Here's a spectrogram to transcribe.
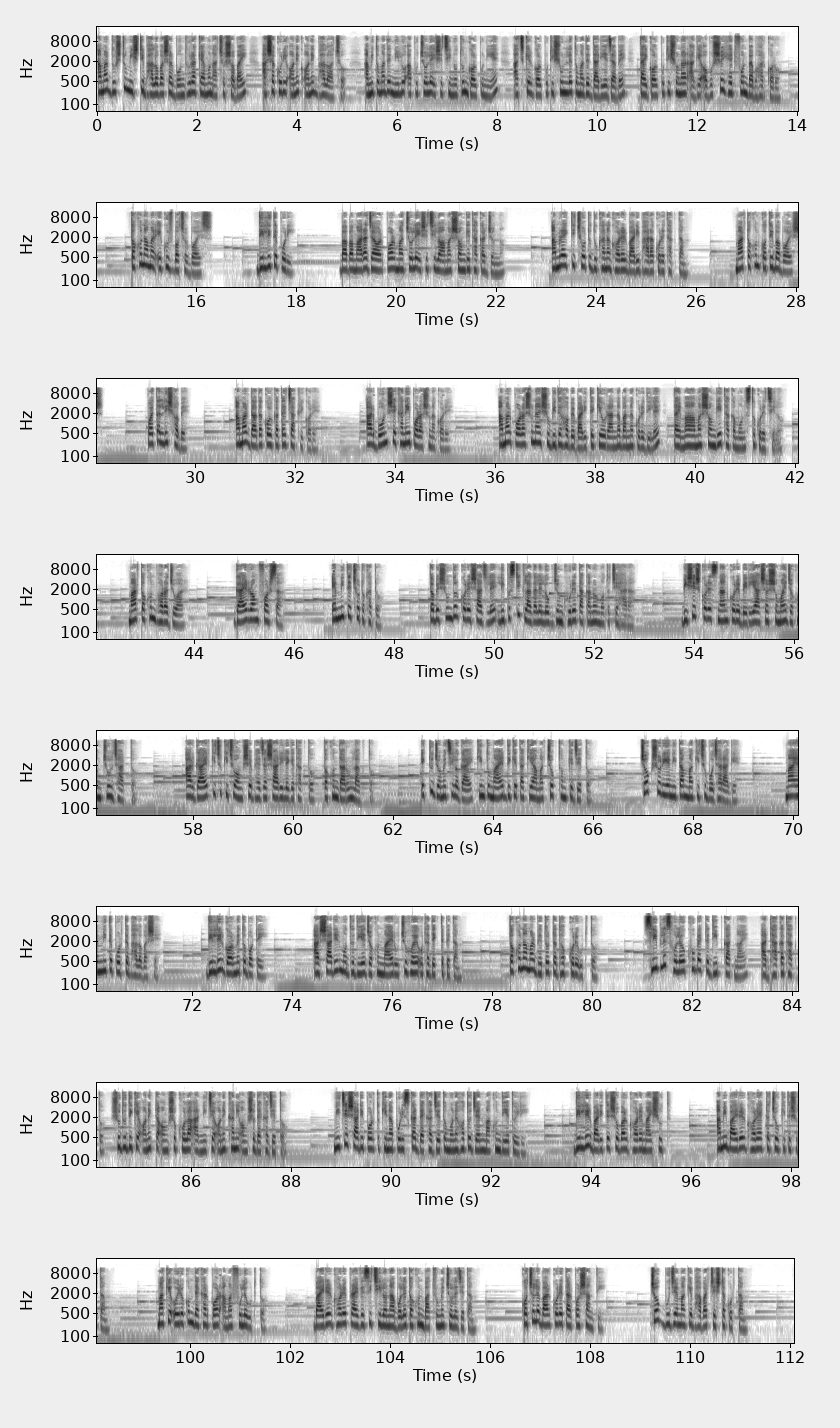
আমার দুষ্টু মিষ্টি ভালোবাসার বন্ধুরা কেমন আছো সবাই? আশা করি অনেক অনেক ভালো আছো। আমি তোমাদের নীলু আপু চলে এসেছি নতুন গল্প নিয়ে। আজকের গল্পটি শুনলে তোমাদের দাঁড়িয়ে যাবে, তাই গল্পটি শোনার আগে অবশ্যই হেডফোন ব্যবহার করো। তখন আমার একুশ বছর বয়স। দিল্লিতে পড়ি। বাবা মারা যাওয়ার পর মা চলে এসেছিল আমার সঙ্গে থাকার জন্য। আমরা একটি ছোট দুখানা ঘরের বাড়ি ভাড়া করে থাকতাম। মার তখন কতই বা বয়স? পঁয়তাল্লিশ হবে। আমার দাদা কলকাতায় চাকরি করে। আর বোন সেখানেই পড়াশোনা করে। আমার পড়াশোনায় সুবিধে হবে বাড়িতে কেউ রান্নাবান্না করে দিলে, তাই মা আমার সঙ্গেই থাকা মনস্থ করেছিল। মার তখন ভরা জোয়ার। গায়ের রং ফর্সা। এমনিতে ছোটখাটো। তবে সুন্দর করে সাজলে, লিপস্টিক লাগালে লোকজন ঘুরে তাকানোর মতো চেহারা। বিশেষ করে স্নান করে বেরিয়ে আসার সময় যখন চুল ঝাড়ত। আর গায়ের কিছু কিছু অংশে ভেজা শাড়ি লেগে থাকত, তখন দারুণ লাগত। একটু জমেছিল গায়ে, কিন্তু মায়ের দিকে তাকিয়ে আমার চোখ থমকে যেত। চোখ সরিয়ে নিতাম মা কিছু বোঝার আগে। মা এমনিতে পড়তে ভালোবাসে। দিল্লির গরমে তো বটেই। আর শাড়ির মধ্য দিয়ে যখন মায়ের উঁচু হয়ে ওঠা দেখতে পেতাম। তখন আমার ভেতরটা ধক করে উঠত। স্লিভলেস হলেও খুব একটা ডিপ কাট নয় আর ঢাকা থাকত। শুধু দিকে অনেকটা অংশ খোলা আর নিচে অনেকখানি অংশ দেখা যেত। নিচে শাড়ি পরত কিনা পরিষ্কার দেখা যেত মনে হতো যেন মাখন দিয়ে তৈরি। দিল্লির বাড়িতে শোবার ঘরে মাই সুত। আমি বাইরের ঘরে একটা চৌকিতে শুতাম। মাকে ওইরকম দেখার পর আমার ফুলে উঠত। বাইরের ঘরে প্রাইভেসি ছিল না বলে তখন বাথরুমে চলে যেতাম। কচলে বার করে তারপর শান্তি। চোখ বুঝে মাকে ভাবার চেষ্টা করতাম।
